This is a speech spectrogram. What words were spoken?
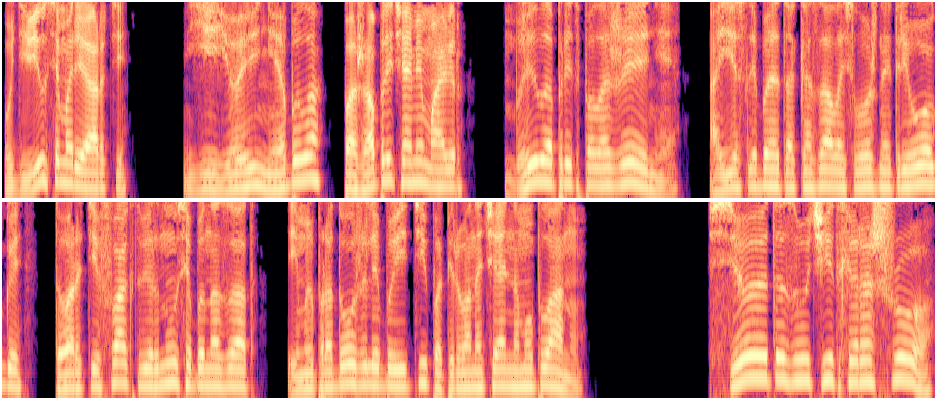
Удивился Мариарти. «Ее и не было», – пожал плечами Мавер. «Было предположение, а если бы это оказалось ложной тревогой, то артефакт вернулся бы назад, и мы продолжили бы идти по первоначальному плану. Все это звучит хорошо,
